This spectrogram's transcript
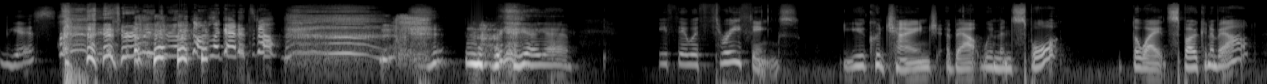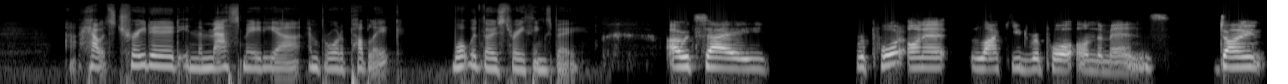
Yes. it's really, really complicated stuff. yeah, yeah, yeah. If there were three things you could change about women's sport, the way it's spoken about, uh, how it's treated in the mass media and broader public, what would those three things be? I would say report on it like you'd report on the men's. Don't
